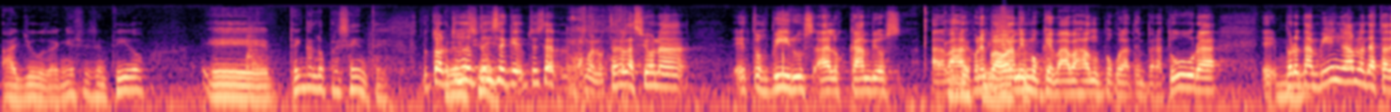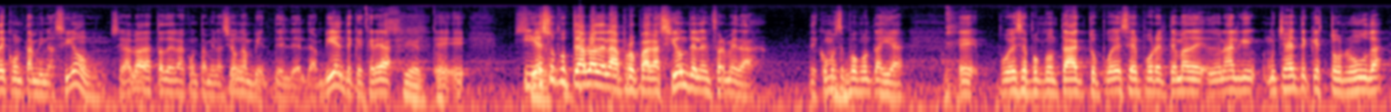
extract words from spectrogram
ayuda. En ese sentido, eh, ténganlo presente. Doctor, usted dice que usted, bueno, usted relaciona estos virus a los cambios, a la baja, por ejemplo, ahora mismo que va bajando un poco la temperatura, eh, pero también hablan de hasta de contaminación, se habla hasta de la contaminación del, ambiente que crea. Eh, y eso que usted habla de la propagación de la enfermedad, de cómo se puede contagiar, puede ser por contacto, puede ser por el tema de, de alguien, mucha gente que estornuda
